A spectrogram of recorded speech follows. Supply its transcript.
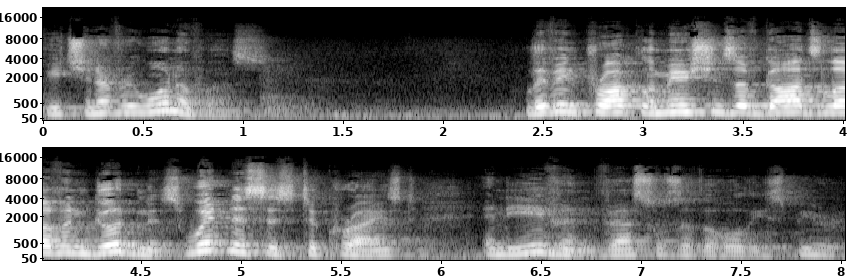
each and every one of us. Living proclamations of God's love and goodness, witnesses to Christ, and even vessels of the Holy Spirit.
